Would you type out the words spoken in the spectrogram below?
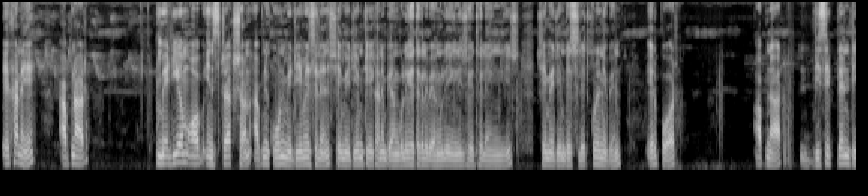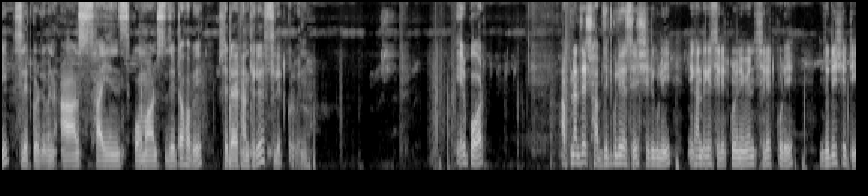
এখানে আপনার মিডিয়াম অফ ইনস্ট্রাকশন আপনি কোন মিডিয়ামে ছিলেন, সেই মিডিয়ামটি এখানে বেঙ্গলি হয়ে থাকলে বেঙ্গলি ইংলিশ হয়ে থাকলে ইংলিশ সেই মিডিয়ামটি সিলেক্ট করে নেবেন। এরপর আপনার ডিসিপ্লিনটি সিলেক্ট করে দেবেন। আর্টস সায়েন্স কমার্স যেটা হবে সেটা এখান থেকে সিলেক্ট করবেন। এরপর আপনার যে সাবজেক্টগুলি আছে সেগুলি এখান থেকে সিলেক্ট করে নেবেন। সিলেক্ট করে যদি সেটি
